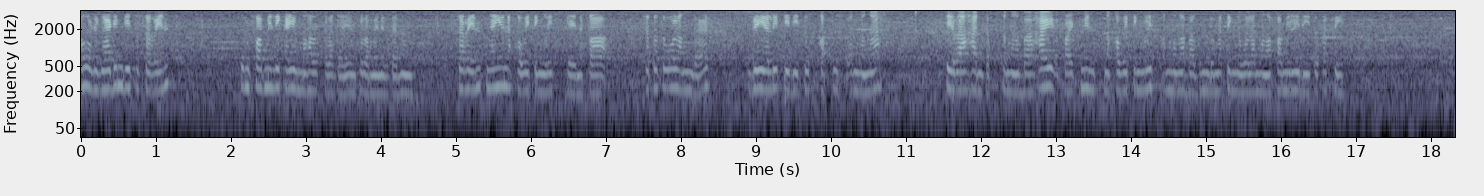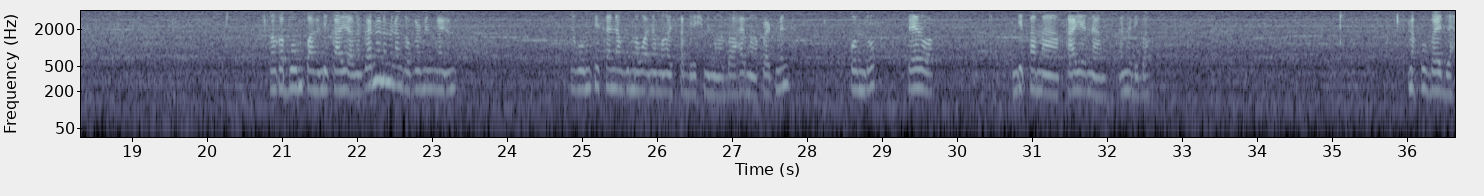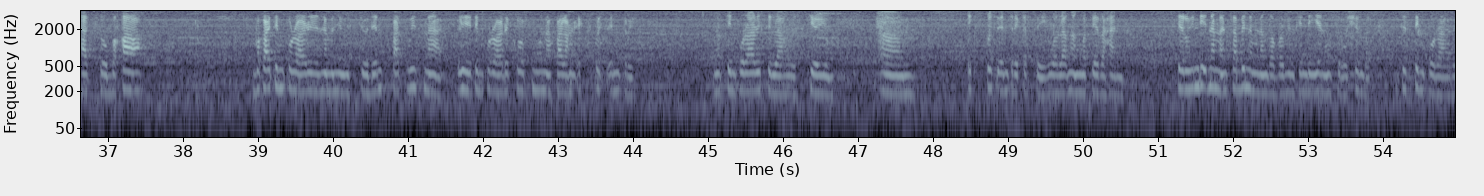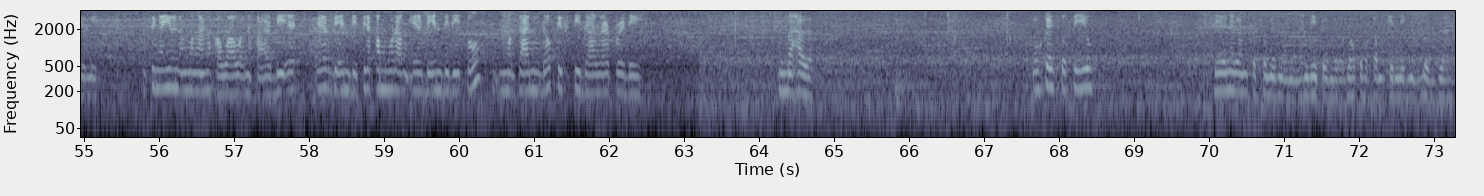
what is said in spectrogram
Oh, regarding dito sa rent, kung family kayo, mahal talaga. Yun pala may nagtanong. Sa rent, ngayon naka-waiting list kayo. Naka, sa totoo lang guys, reality dito kapos ang mga tirahan tapos sa mga bahay, apartment, naka-waiting list ang mga bagong dumating na walang mga family dito kasi kagabuong pa, hindi kaya. Nag-ano naman ang government ngayon? Nag-umpisa na gumawa ng mga establishment, mga bahay, mga apartment, kondo, pero hindi pa makaya na, ano di ba? Ma-provide lahat. So, baka baka temporary na naman yung student pathways na eh, temporary close muna parang express entry na temporary sila last year yung um, express entry kasi wala ngang matirahan pero hindi naman sabi naman ng government hindi yan ang solution but just temporarily kasi ngayon ang mga ano kawawa na ka Airbnb pinakamura ang Airbnb dito magkano daw 50 dollar per day mahal okay so see you See you na lang sa sunod na naman. Nandito yung garabaw ko makamakinig ng vlog vlog.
